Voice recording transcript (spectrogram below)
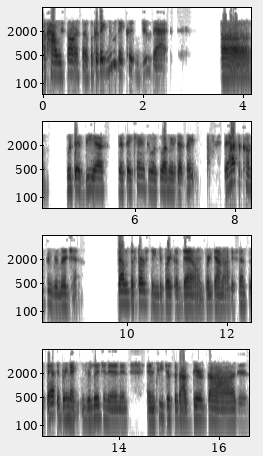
of how we saw ourselves because they knew they couldn't do that uh, with that BS that they came to us. with. I mean, that they they had to come through religion. That was the first thing to break us down, break down our defenses. They had to bring that religion in and and teach us about their God and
